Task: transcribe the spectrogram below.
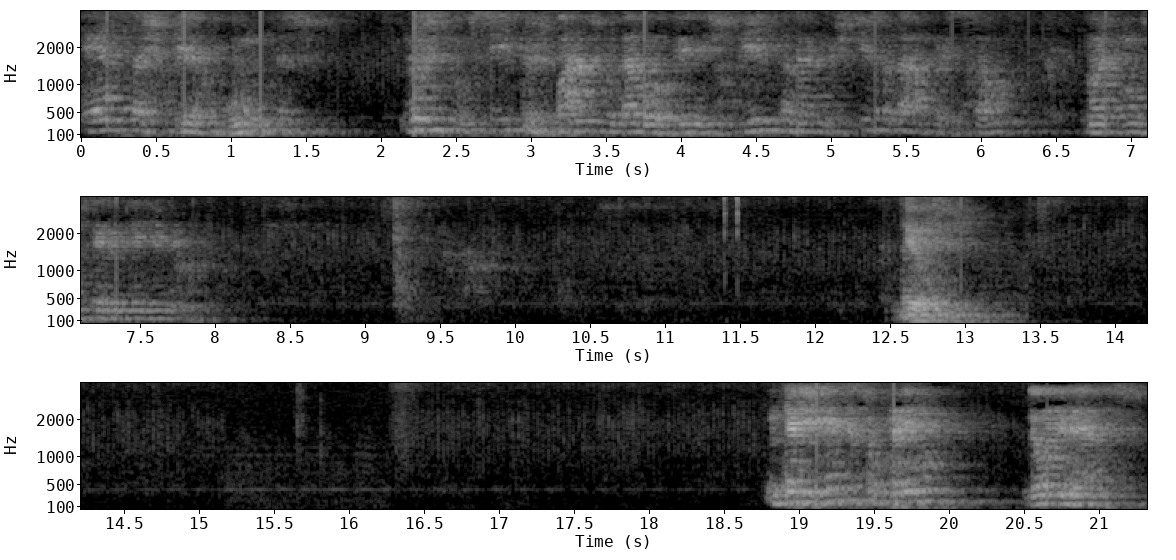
Essas perguntas, nos princípios básicos da doutrina espírita, na justiça da aflição, nós vamos ter entendimento. Deus. Inteligência suprema do universo.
